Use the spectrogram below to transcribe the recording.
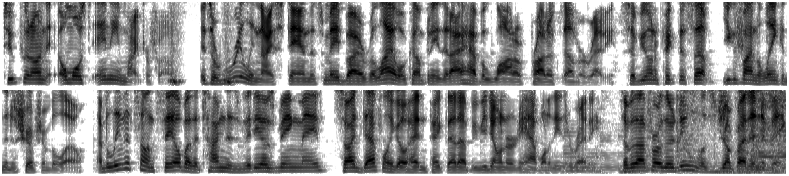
to put on almost any microphone. It's a really nice stand that's made by a reliable company that I have a lot of products of already. So if you want to pick this up, you can find a link in the description below. I believe it's on sale by the time this video is being made, so I'd definitely go ahead and pick that up if you don't already have one of these already. So without further ado, let's jump right into Vegas.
